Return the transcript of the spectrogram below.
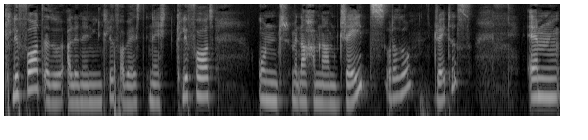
Clifford, also alle nennen ihn Cliff, aber er ist in echt Clifford. Und mit Nachnamen Jates oder so. Jates. Ähm,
